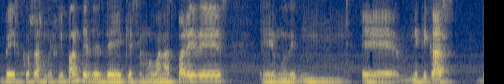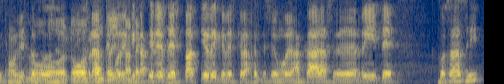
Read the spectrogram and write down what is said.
ves cosas muy flipantes, desde que se muevan las paredes, eh, mm, eh, míticas hemos visto Luego- todos os de modificaciones de espacio, de que ves que la gente se le mueve la cara, se le derrite, cosas así.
